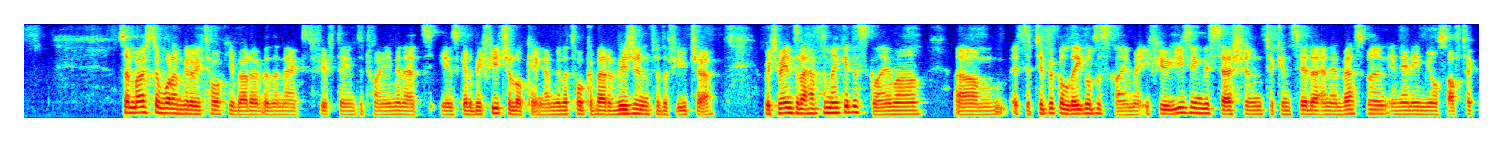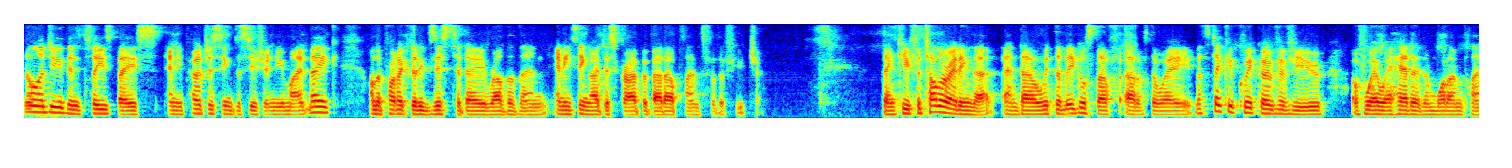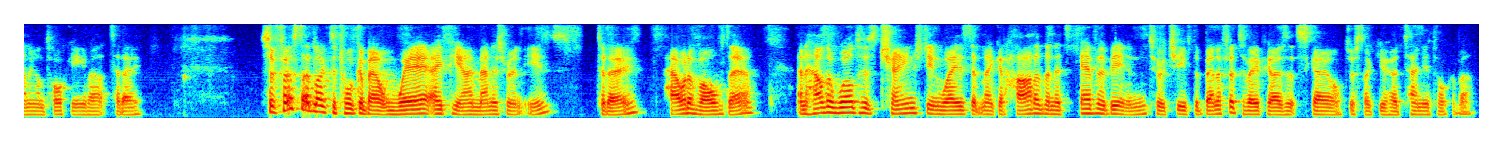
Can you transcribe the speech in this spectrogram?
So most of what I'm going to be talking about over the next 15 to 20 minutes is going to be future looking. I'm going to talk about a vision for the future, which means that I have to make a disclaimer. Um, it's a typical legal disclaimer. If you're using this session to consider an investment in any MuleSoft technology, then please base any purchasing decision you might make on the product that exists today rather than anything I describe about our plans for the future. Thank you for tolerating that. And uh, with the legal stuff out of the way, let's take a quick overview of where we're headed and what I'm planning on talking about today. So first, I'd like to talk about where API management is today, how it evolved there, and how the world has changed in ways that make it harder than it's ever been to achieve the benefits of APIs at scale, just like you heard Tanya talk about.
